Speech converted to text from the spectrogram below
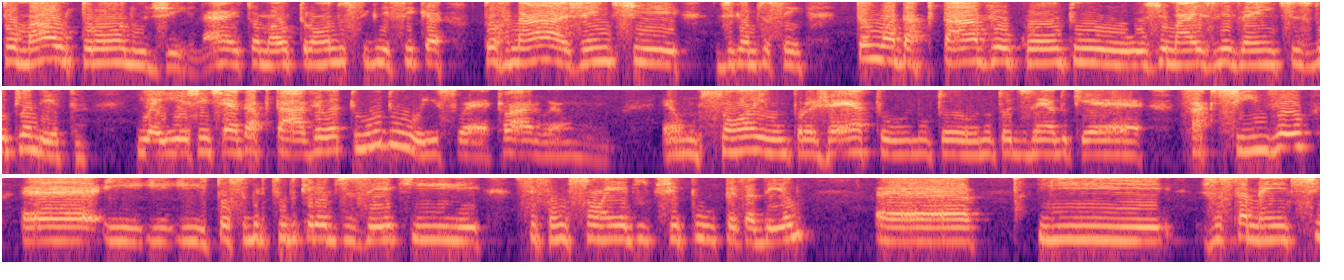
tomar o trono de, né, e tomar o trono significa tornar a gente, digamos assim, tão adaptável quanto os demais viventes do planeta. E aí a gente é adaptável a tudo, isso é, claro, é um, é um sonho, um projeto, não estou não tô dizendo que é factível, é, e estou, sobretudo, querendo dizer que se for um sonho é do tipo pesadelo, é, e justamente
